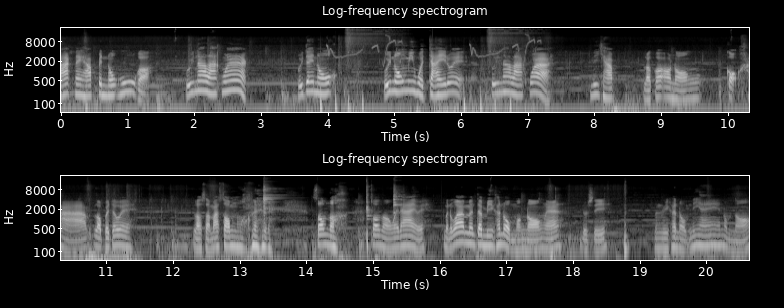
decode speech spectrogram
รักนะครับ เป็นนกฮูกเหรออุ้ยน่ารักมากอุ้ยได้นกอุ้ยน้องมีหัวใจด้วยอุ้ยน่ารักว่ะนี่ครับ แล้วก็เอาน้องเกาะขาเราไปด้วย เราสามารถซ่อมน้องได้ไหมซ่อมน้อง ซ่อมน้องไม่ได้เว้ยเหมือนว่ามันจะมีขนมของน้องนะ ดูสิมันมีขนมนี่ไงขนมน้อง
